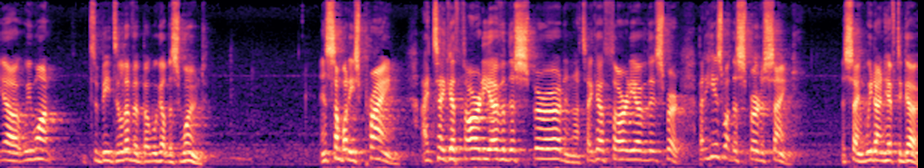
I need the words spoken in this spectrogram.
you know, we want to be delivered, but we've got this wound and somebody's praying, I take authority over the Spirit and I take authority over the Spirit. But here's what the Spirit is saying it's saying we don't have to go.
